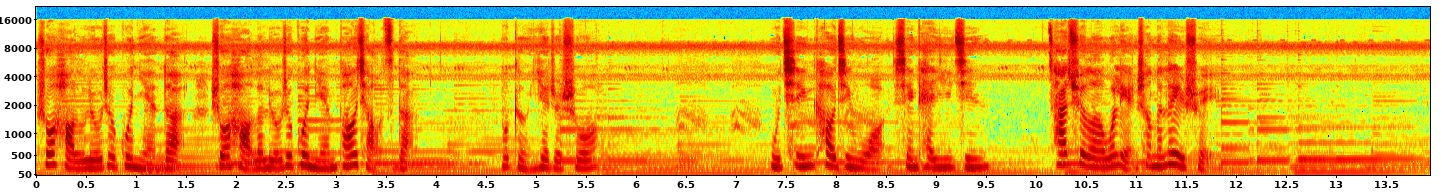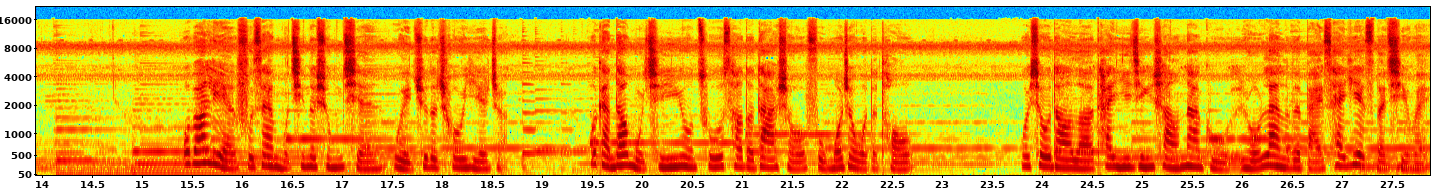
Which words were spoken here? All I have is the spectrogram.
说好了留着过年的，说好了留着过年包饺子的。我哽咽着说。母亲靠近我，掀开衣襟，擦去了我脸上的泪水。我把脸伏在母亲的胸前，委屈地抽噎着。我感到母亲用粗糙的大手抚摸着我的头，我嗅到了她衣襟上那股揉烂了的白菜叶子的气味。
